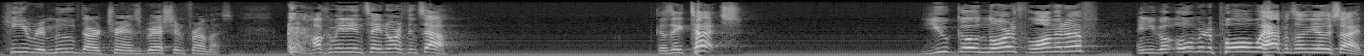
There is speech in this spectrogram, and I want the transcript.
He removed our transgression from us. How come He didn't say north and south? Because they touch. You go north long enough, and you go over the pole, what happens on the other side?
